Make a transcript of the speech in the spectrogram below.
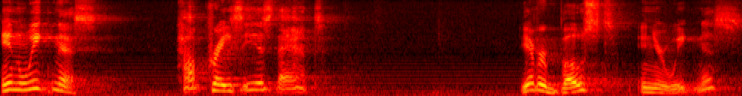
in weakness. How crazy is that? Do you ever boast in your weakness?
